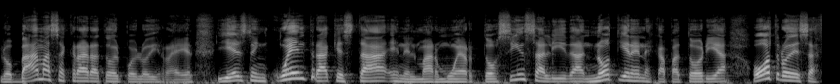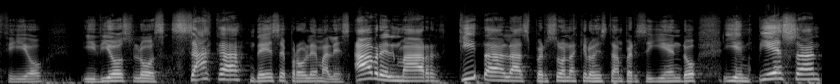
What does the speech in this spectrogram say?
los va a masacrar a todo el pueblo de Israel. Y él se encuentra que está en el mar muerto, sin salida, no tienen escapatoria. Otro desafío y Dios los saca de ese problema, les abre el mar, quita a las personas que los están persiguiendo y empiezan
